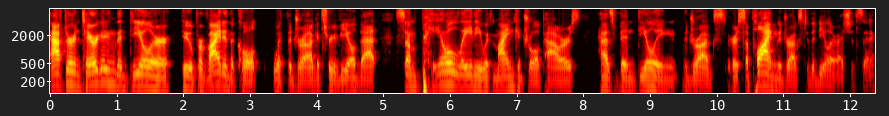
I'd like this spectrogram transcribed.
After interrogating the dealer who provided the cult with the drug, it's revealed that some pale lady with mind control powers has been dealing the drugs or supplying the drugs to the dealer, I should say.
